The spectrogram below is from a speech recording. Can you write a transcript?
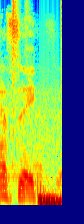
Dancing.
